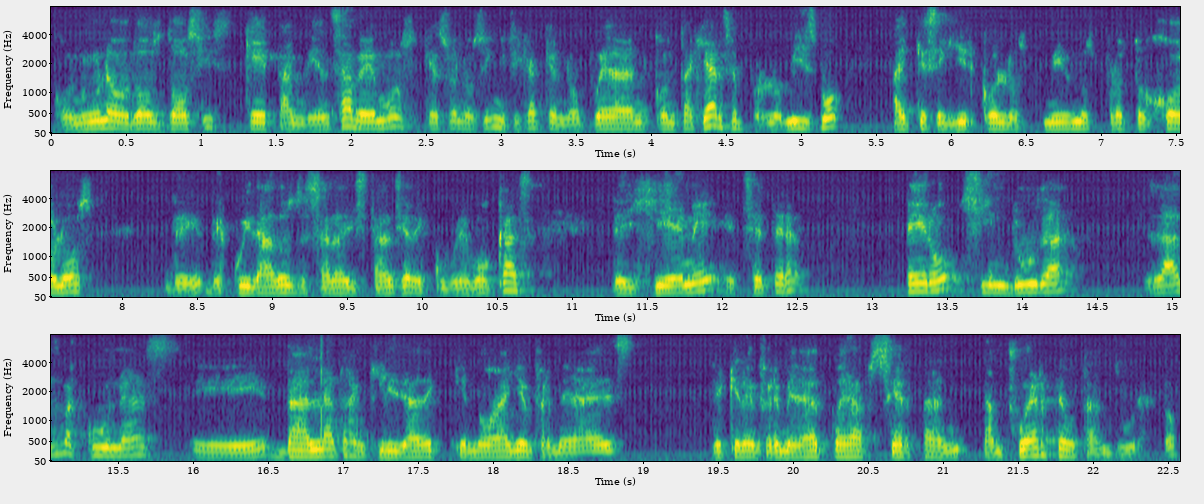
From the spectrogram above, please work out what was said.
con una o dos dosis, que también sabemos que eso no significa que no puedan contagiarse. Por lo mismo, hay que seguir con los mismos protocolos de, cuidados de sana distancia, de cubrebocas, de higiene, etcétera. Pero sin duda, las vacunas eh, dan la tranquilidad de que no haya enfermedades, de que la enfermedad pueda ser tan, tan fuerte o tan dura. ¿no?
